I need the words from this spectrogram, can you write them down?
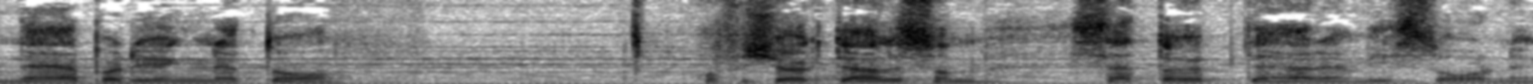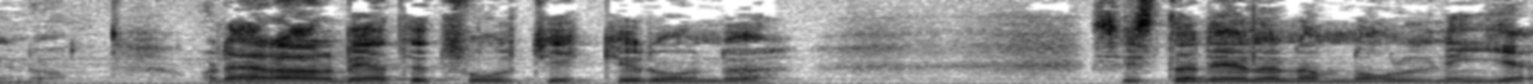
när på dygnet då. Och försökte alltså sätta upp det här i en viss ordning då. Och det här arbetet fortgick ju då under sista delen av 09.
